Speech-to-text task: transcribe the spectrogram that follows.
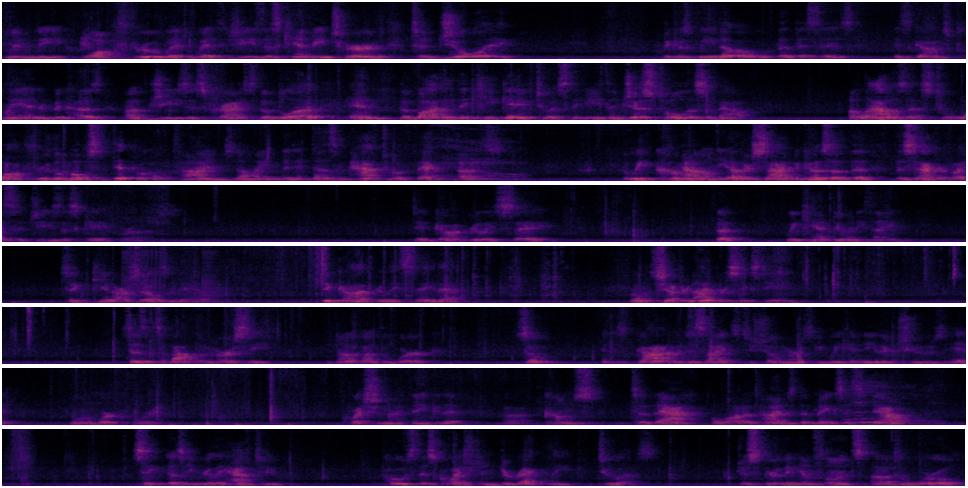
when we walk through it with Jesus, can be turned to joy because we know that this is is God's plan and because of Jesus Christ. The blood and the body that He gave to us, that Ethan just told us about, allows us to walk through the most difficult times knowing that it doesn't have to affect us. That we can come out on the other side because of the, the sacrifice that Jesus gave for us. Did God really say that we can't do anything to get ourselves into heaven. Did God really say that? Romans chapter 9, verse 16 says it's about the mercy, not about the work. So it is God who decides to show mercy. We can neither choose it nor work for it. Question, I think, that uh, comes to that a lot of times that makes us doubt Satan doesn't even really have to pose this question directly to us. Just through the influence of the world,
